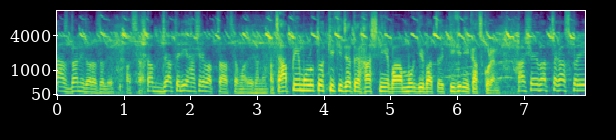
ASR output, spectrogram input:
রাজধানী ধরা চলে। আচ্ছা। সব জাতেরই হাঁসের বাচ্চা আছে আমাদের এখানে। আচ্ছা আপনি মূলত কি কি জাতের হাঁস নিয়ে বা মুরগির বাচ্চা কি কি নিয়ে কাজ করেন? হাঁসের বাচ্চা কাজ করি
